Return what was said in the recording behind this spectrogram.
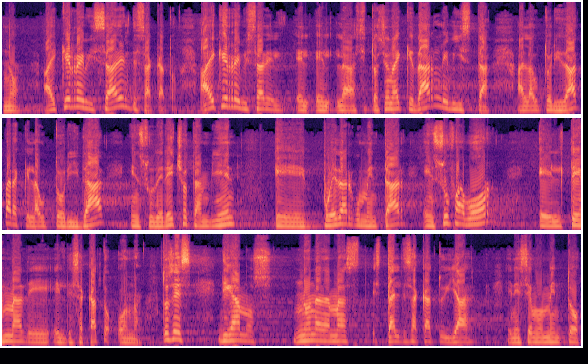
no, hay que revisar el desacato, hay que revisar la situación, hay que darle vista a la autoridad para que la autoridad en su derecho también eh, pueda argumentar en su favor el tema del desacato o no. Entonces, digamos, no nada más está el desacato y ya en ese momento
